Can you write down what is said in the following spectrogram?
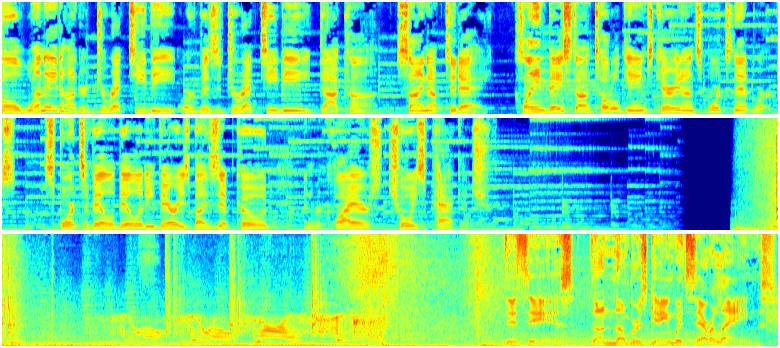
Call 1 800 DirecTV or visit directv.com. Sign up today. Claim based on total games carried on sports networks. Sports availability varies by zip code and requires choice package. Zero, zero, nine, six. This is The Numbers Game with Sarah Langs.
